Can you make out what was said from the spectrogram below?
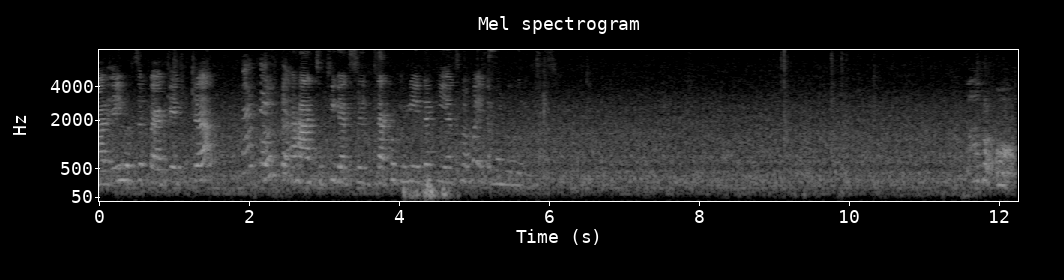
আর এই হচ্ছে প্যাকেটটা হ্যাঁ আচ্ছা ঠিক আছে। দেখো তুমি এটা কি আছে বাবা? এটা বন্ধ করে দিও। Power off.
